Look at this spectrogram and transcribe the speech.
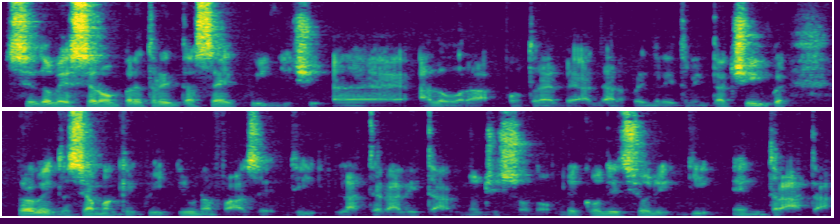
se dovesse rompere 36 e 15, eh, allora potrebbe andare a prendere i 35. Per il momento siamo anche qui in una fase di lateralità, non ci sono le condizioni di entrata.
